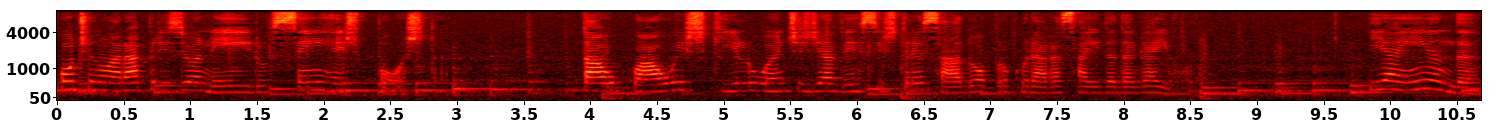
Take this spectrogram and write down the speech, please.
continuará prisioneiro, sem resposta, tal qual o esquilo antes de haver se estressado ao procurar a saída da gaiola. E ainda,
